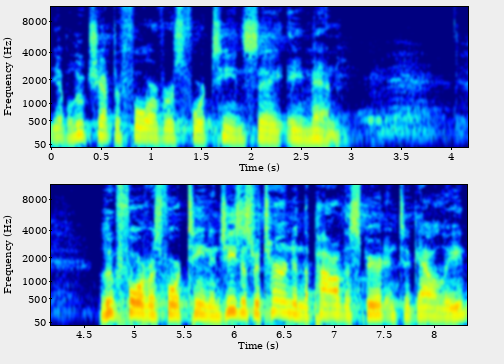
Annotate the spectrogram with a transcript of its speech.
You have Luke chapter 4, verse 14. Say amen. Luke 4, verse 14. And Jesus returned in the power of the Spirit into Galilee,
